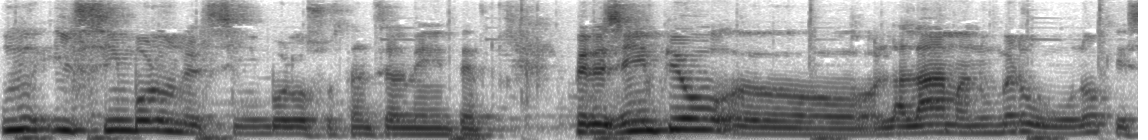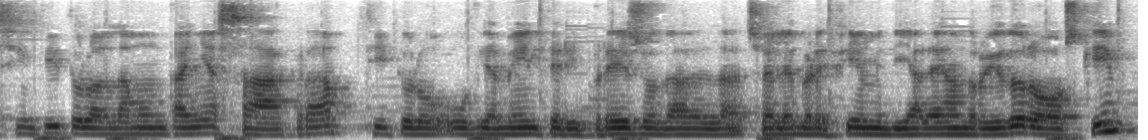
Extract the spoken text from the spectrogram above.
il simbolo nel simbolo sostanzialmente. Per esempio uh, la lama numero uno che si intitola La montagna sacra, titolo ovviamente ripreso dal celebre film di Alejandro Jodorowsky,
